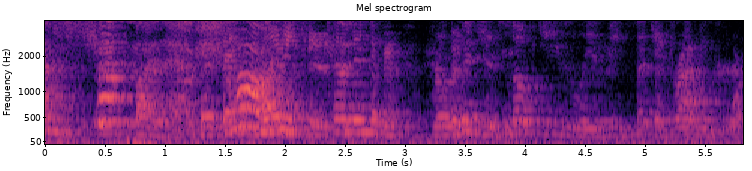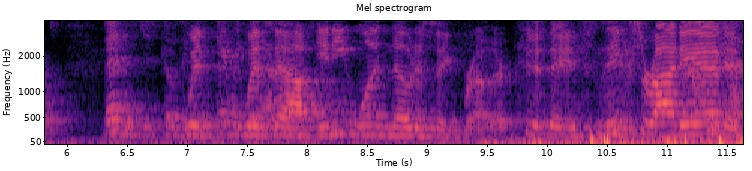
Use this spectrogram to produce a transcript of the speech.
I'm just shocked by that, that, that Shocked. money can come into religion so easily and be such a driving force. That is just goes against With, everything. I've without been anyone noticing, brother. It, it sneaks right in and,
